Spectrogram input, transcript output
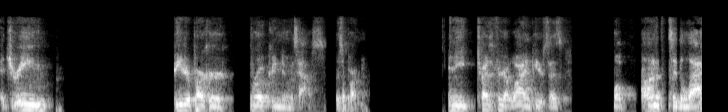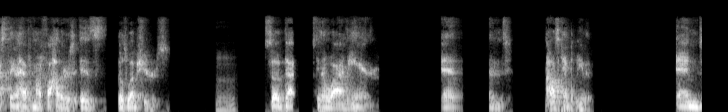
a dream. Peter Parker broke into his house, his apartment, and he tries to figure out why. And Peter says, "Well, honestly, the last thing I have of my father's is those web shooters. Mm-hmm. So that's you know why I'm here, and and Miles can't believe it, and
